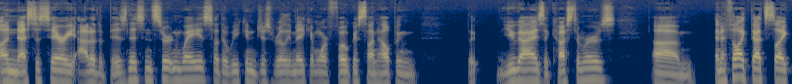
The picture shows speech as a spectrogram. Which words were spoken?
unnecessary out of the business in certain ways so that we can just really make it more focused on helping the you guys, the customers? Um, and I feel like that's like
